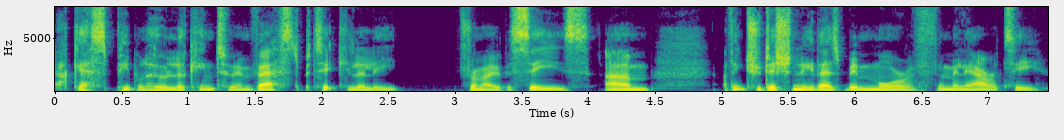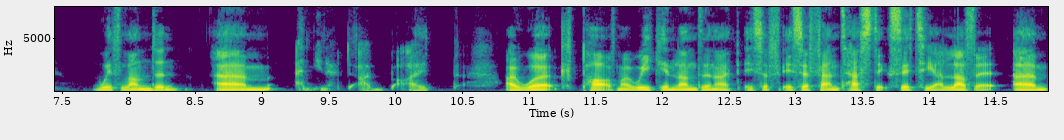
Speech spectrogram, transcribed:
I guess people who are looking to invest, particularly from overseas. Um, I think traditionally there's been more of a familiarity with London, um, and you know I, I I work part of my week in London. I, it's a it's a fantastic city. I love it. Um,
